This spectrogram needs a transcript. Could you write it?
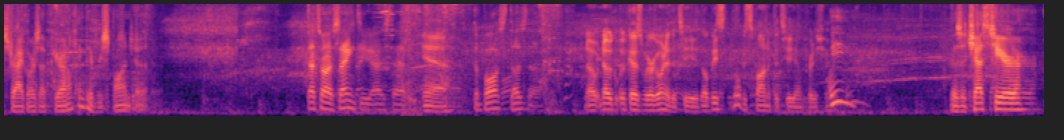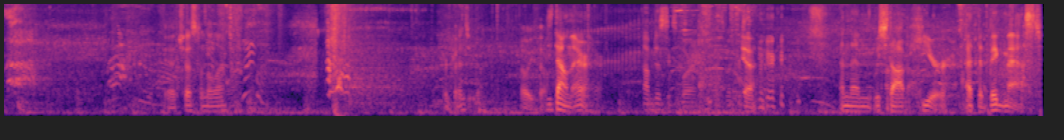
stragglers up here. I don't think they've respawned yet. That's what I was saying to you guys that Yeah. the boss does that. No, no, because we're going to the T. They'll be they'll be spawned at the T. I'm pretty sure. Whee! There's a chest here. Yeah, chest on the left. Where'd Benji go? Oh, he fell. He's down there. I'm just exploring. That's my first Yeah. And then we stop here at the big mast.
